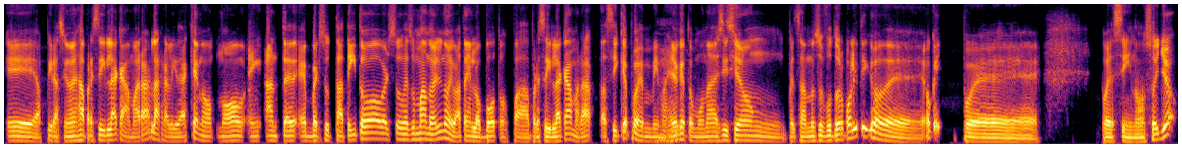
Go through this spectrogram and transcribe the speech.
eh, aspiraciones a presidir la Cámara. La realidad es que no, no, en, ante, eh, versus Tatito versus Jesús Manuel no iba a tener los votos para presidir la Cámara. Así que, pues, me imagino que tomó una decisión pensando en su futuro político de, ok, pues, pues si no soy yo,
